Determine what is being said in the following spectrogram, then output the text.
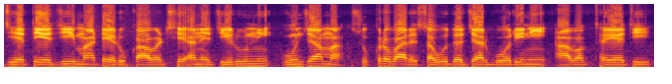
જે તેજી માટે રૂકાવટ છે અને જીરુની ઊંઝામાં શુક્રવારે ચૌદ હજાર બોરીની આવક થઈ હતી,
